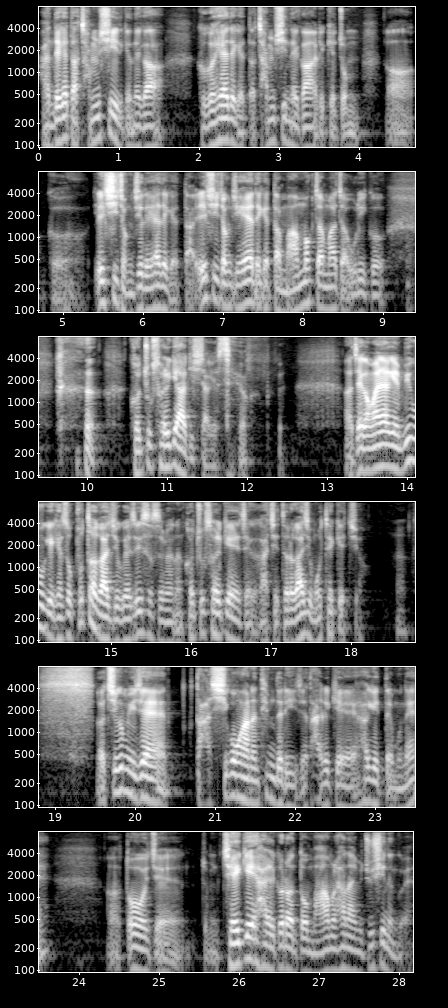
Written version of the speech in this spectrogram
안 되겠다 잠시 이렇게 내가 그거 해야 되겠다 잠시 내가 이렇게 좀 어 그 일시 정지를 해야 되겠다 일시 정지 해야 되겠다 마음 먹자마자 우리 그 건축 설계하기 시작했어요. 아, 제가 만약에 미국에 계속 붙어가지고 해서 있었으면 건축 설계에 제가 같이 들어가지 못했겠죠. 어, 지금 이제 다 시공하는 팀들이 이제 다 이렇게 하기 때문에 어, 또 이제 좀 재개할 그런 또 마음을 하나님이 주시는 거예요.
